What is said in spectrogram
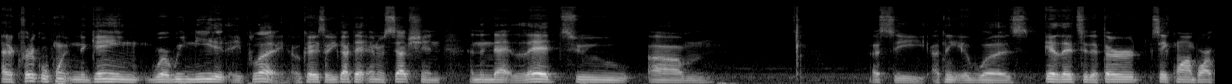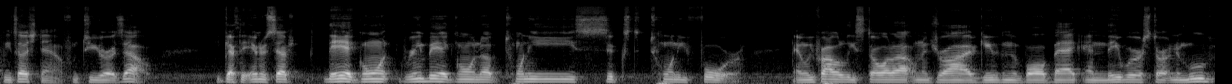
at a critical point in the game where we needed a play. Okay, so you got that interception, and then that led to. Um, let's see, I think it was it led to the third Saquon Barkley touchdown from two yards out. He got the interception. They had gone Green Bay had gone up twenty six to twenty four, and we probably started out on a drive, gave them the ball back, and they were starting to move.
